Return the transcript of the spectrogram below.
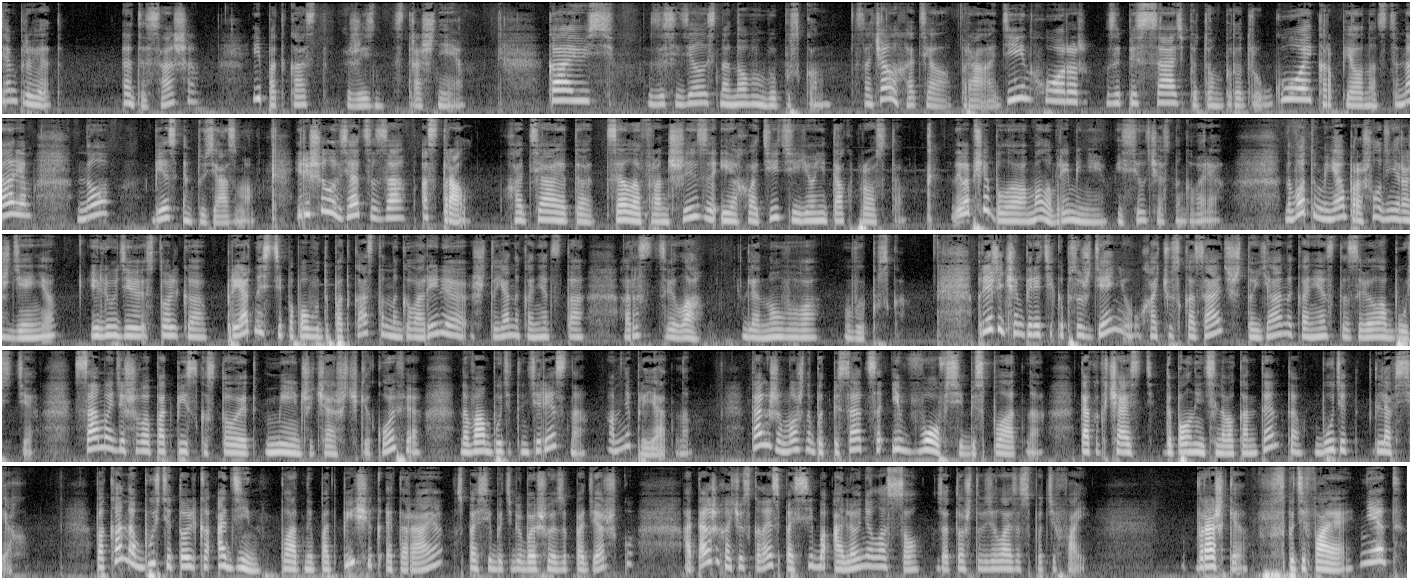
Всем привет! Это Саша и подкаст «Жизнь страшнее». Каюсь, засиделась на новом выпуском. Сначала хотела про один хоррор записать, потом про другой, корпела над сценарием, но без энтузиазма. И решила взяться за «Астрал», хотя это целая франшиза, и охватить ее не так просто. Да и вообще было мало времени и сил, честно говоря. Но вот у меня прошел день рождения, и люди столько приятностей по поводу подкаста наговорили, что я наконец-то расцвела для нового выпуска. Прежде чем перейти к обсуждению, хочу сказать, что я наконец-то завела Boosty. Самая дешевая подписка стоит меньше чашечки кофе, но вам будет интересно, а мне приятно. Также можно подписаться и вовсе бесплатно, так как часть дополнительного контента будет для всех. Пока на Boosty только один платный подписчик – это Рая. Спасибо тебе большое за поддержку. А также хочу сказать спасибо Алене Лассо за то, что взялась за Spotify. В Рашке Spotify нет,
